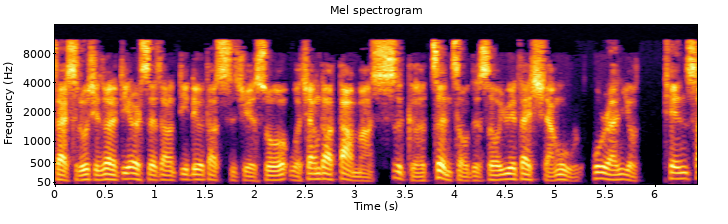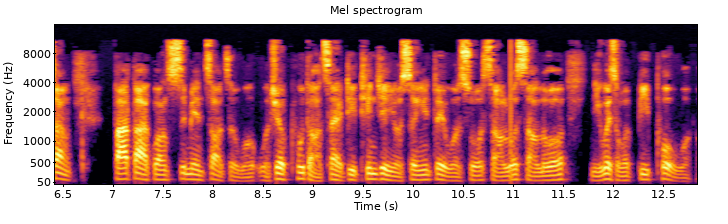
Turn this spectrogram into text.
在《使徒行传》的第二十二章第六到十节说：“我将到大马士革正走的时候，约在晌午，忽然有天上。”发大光，四面照着我，我就扑倒在地，听见有声音对我说：“扫罗，扫罗，你为什么逼迫我？”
